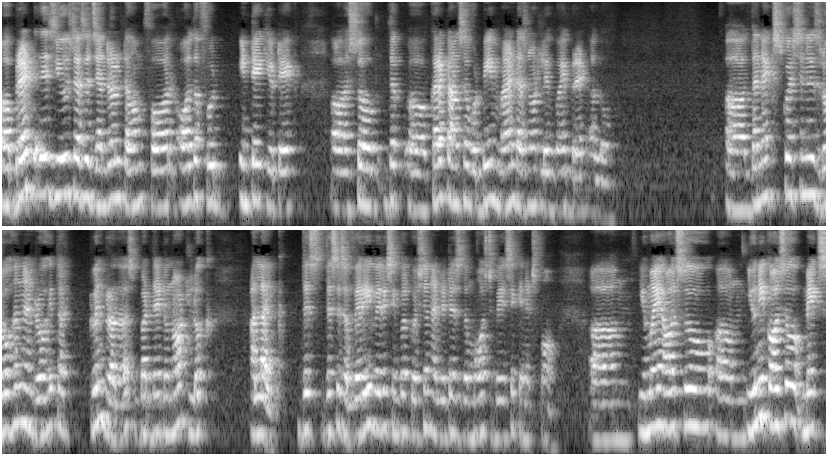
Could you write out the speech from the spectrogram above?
uh, bread is used as a general term for all the food intake you take. Uh, so the correct answer would be man does not live by bread alone. The next question is Rohan and Rohit are twin brothers, but they do not look alike. This this is a very very simple question, and it is the most basic in its form. Um, you may also um, unique also makes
